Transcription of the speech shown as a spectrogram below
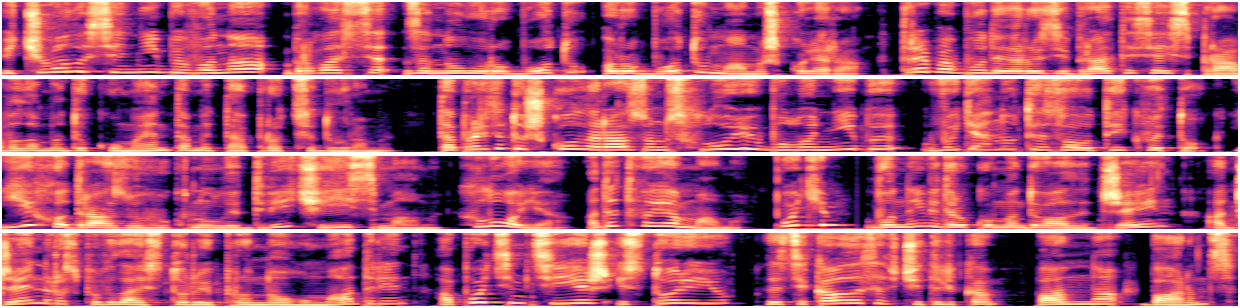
Відчувалося, ніби вона бралася за нову роботу, роботу мами школяра. Треба буде розібратися із правилами, документами та процедурами. Та прийти до школи разом з Хлою було ніби витягнути золотий квиток. Їх одразу гукнули дві чиїсь мами. Хлоя, а де твоя мама? Потім вони відрекомендували Джейн, а Джейн розповіла історію про ногу Мадрін, а потім цією ж історією зацікавилася вчителька панна Барнс.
